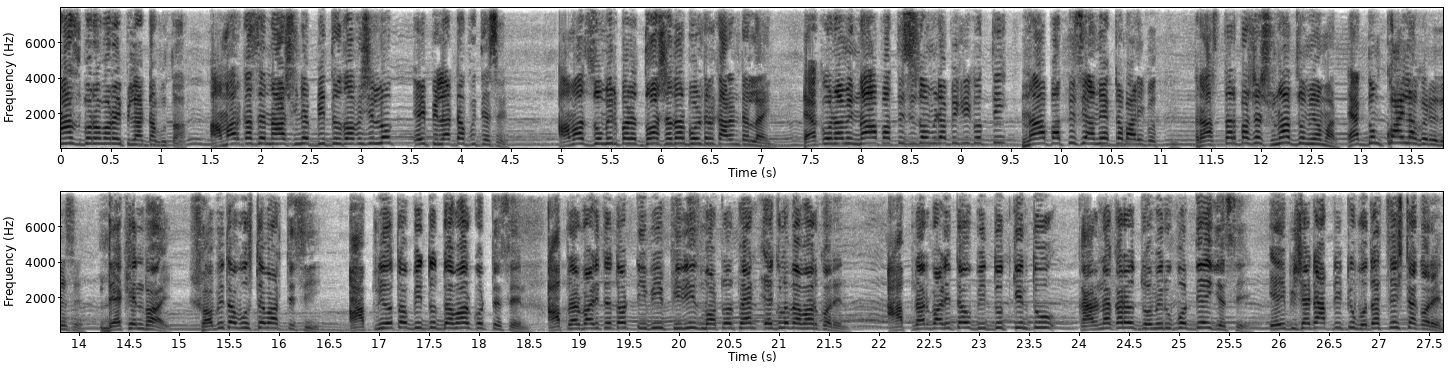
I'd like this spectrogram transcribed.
মাঝ বরাবর এই পিলারটা পুতা। আমার কাছে না শুনে বিদ্যুৎ অফিসের লোক এই পিলারটা পুঁতেছে। আমার জমির পারে দশ হাজার ভোল্টের কারেন্টের লাইন। এখন আমি না পারতেছি জমিটা বিক্রি করতে না পারতেছি আমি একটা বাড়ি করতে। রাস্তার পাশে সোনার জমি আমার একদম কয়লা করে দিয়েছে। দেখেন ভাই সবই তো বুঝতে পারতেছি। আপনিও তো বিদ্যুৎ ব্যবহার করতেছেন। আপনার বাড়িতে তো টিভি ফ্রিজ মোটর ফ্যান এগুলো ব্যবহার করেন। আপনার বাড়িতেও বিদ্যুৎ কিন্তু কারও না কারও জমির উপর দিয়েই গেছে। এই বিষয়টা আপনি একটু বোঝার চেষ্টা করেন।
